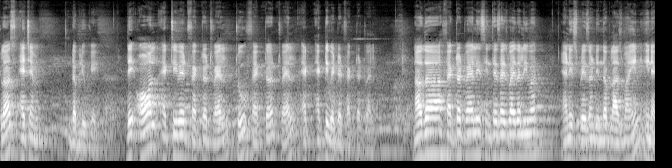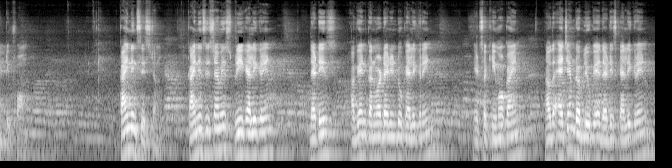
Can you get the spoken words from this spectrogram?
plus HMWK. they all activate factor 12 to factor 12 act- activated factor 12. Now the factor 12 is synthesized by the liver and is present in the plasma in inactive form. Kinin system. Kinin system is pre-kallikrein that is again converted into kallikrein. It's a chemokine. Now the HMWK that is kallikrein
